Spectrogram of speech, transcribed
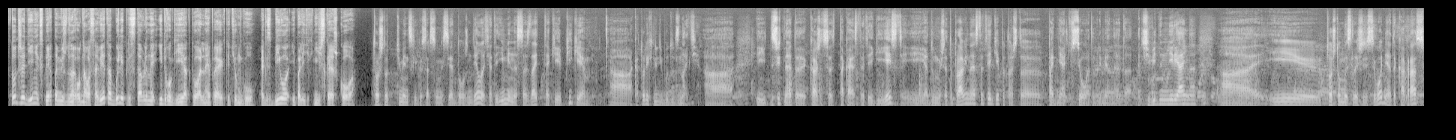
В тот же день экспертам Международного совета были представлены и другие актуальные проекты Тюмгу – Эксбио и Политехническая школа. То, что Тюменский государственный университет должен делать, это именно создать такие пики а, о которых люди будут знать. А, и действительно, это, кажется, такая стратегия есть, и я думаю, что это правильная стратегия, потому что поднять все одновременно, это очевидно нереально. А, и то, что мы слышали сегодня, это как раз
